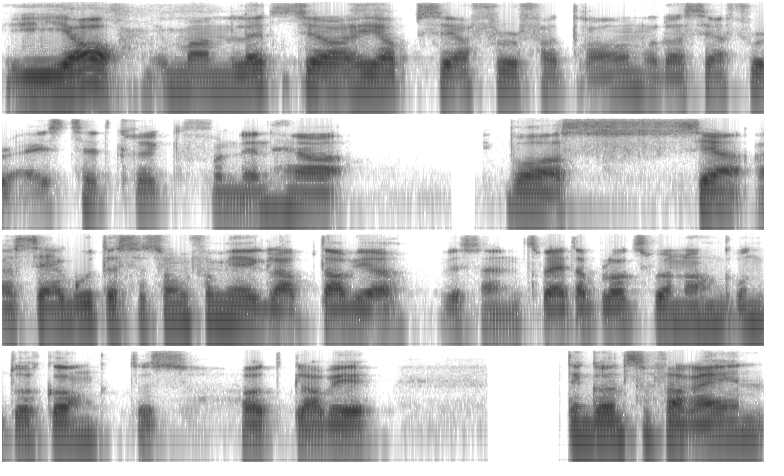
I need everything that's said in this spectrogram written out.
Ja, ich meine, letztes Jahr, ich habe sehr viel Vertrauen oder sehr viel Eiszeit gekriegt. Von den her war es sehr, eine sehr gute Saison von mir. Ich glaube, da wir, wir sind zweiter Platz war nach dem Grunddurchgang. Das hat, glaube ich, den ganzen Verein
